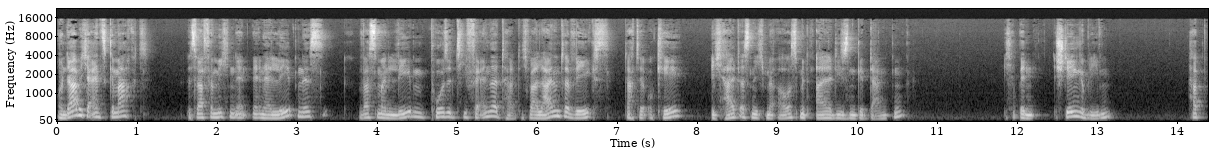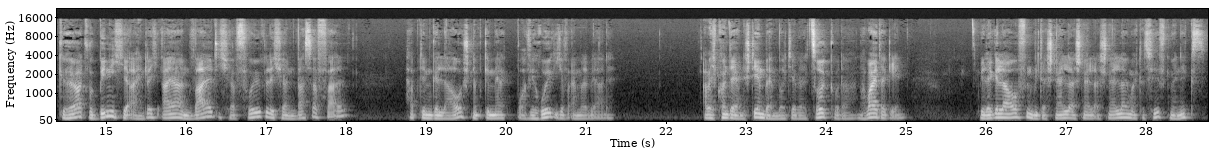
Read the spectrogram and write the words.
Und da habe ich eins gemacht. Es war für mich ein, ein Erlebnis, was mein Leben positiv verändert hat. Ich war allein unterwegs, dachte, okay, ich halte das nicht mehr aus mit all diesen Gedanken ich bin stehen geblieben, habe gehört, wo bin ich hier eigentlich? Ah ja, ein Wald, ich höre Vögel, ich höre einen Wasserfall, habe dem gelauscht und habe gemerkt, boah, wie ruhig ich auf einmal werde. Aber ich konnte ja nicht stehen bleiben, wollte ja wieder zurück oder noch weitergehen. Wieder gelaufen, wieder schneller, schneller, schneller. Gemerkt, das hilft mir nichts.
